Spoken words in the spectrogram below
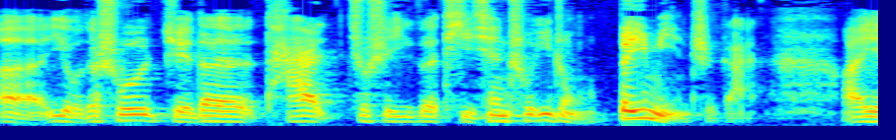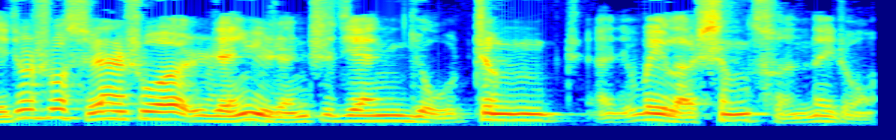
呃，有的书觉得他就是一个体现出一种悲悯之感啊。也就是说，虽然说人与人之间有争，为了生存那种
